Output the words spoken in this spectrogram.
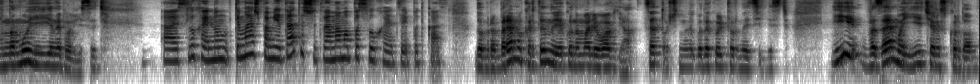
в наму її не повісить. А, Слухай, ну ти маєш пам'ятати, що твоя мама послухає цей подкаст. Добре, беремо картину, яку намалював я. Це точно не буде культурною цінністю. І веземо її через кордон.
